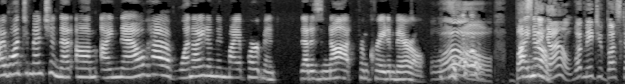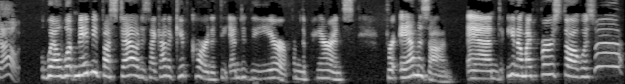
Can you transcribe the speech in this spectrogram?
I want to mention that um, I now have one item in my apartment that is not from Crate and Barrel. Whoa, busting out! What made you bust out? Well, what made me bust out is I got a gift card at the end of the year from the parents for Amazon, and you know, my first thought was, ah,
